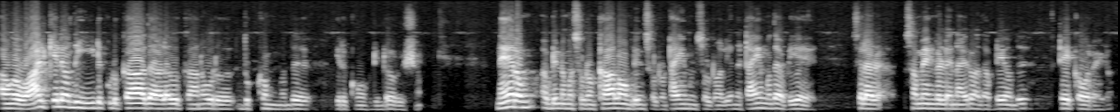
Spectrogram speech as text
அவங்க வாழ்க்கையில வந்து ஈடு கொடுக்காத அளவுக்கான ஒரு துக்கம் வந்து இருக்கும் அப்படின்ற ஒரு விஷயம். நேரம் அப்படின்னு நம்ம சொல்றோம் காலம் அப்படின்னு சொல்றோம் டைம்னு சொல்றோம் இல்லையா? இந்த டைம் வந்து அப்படியே சில சமயங்கள்ல என்ன ஆயிரும் அது அப்படியே வந்து டேக் ஓவர் ஆயிடும்.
